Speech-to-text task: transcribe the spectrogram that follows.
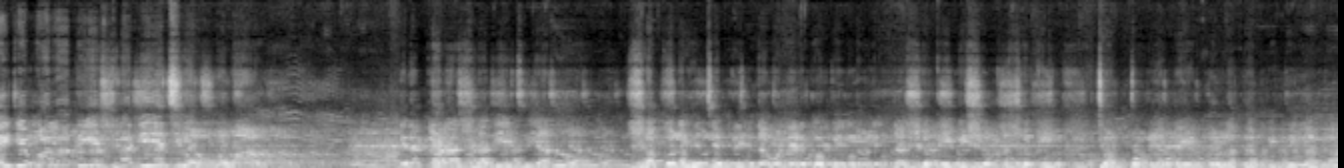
এই যে মালা দিয়ে সাজিয়েছ আমা এরা কারা সাজিয়েছে জানো? সকলে হচ্ছে বৃন্দাবনের গোপী ললিতা সখী বিশ্বকা সখী, চম্পকলতা, ইন্দ্রলতা, প্রীতিলতা।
